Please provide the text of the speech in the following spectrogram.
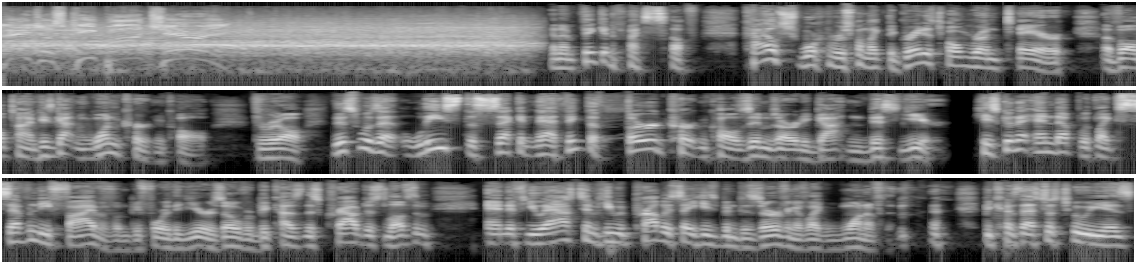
They just keep on cheering. And I'm thinking to myself, Kyle Schwarber's on like the greatest home run tear of all time. He's gotten one curtain call through it all. This was at least the second, I think the third curtain call Zim's already gotten this year. He's going to end up with like 75 of them before the year is over because this crowd just loves him. And if you asked him, he would probably say he's been deserving of like one of them because that's just who he is.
